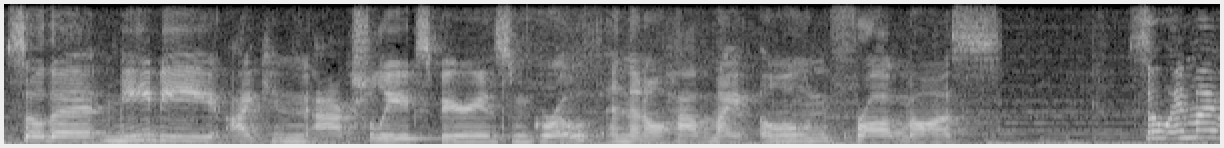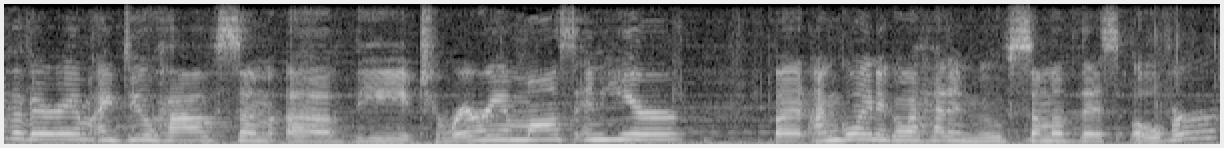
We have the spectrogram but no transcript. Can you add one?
so that maybe I can actually experience some growth and then I'll have my own frog moss so in my vivarium, I do have some of the terrarium moss in here, but I'm going to go ahead and move some of this over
